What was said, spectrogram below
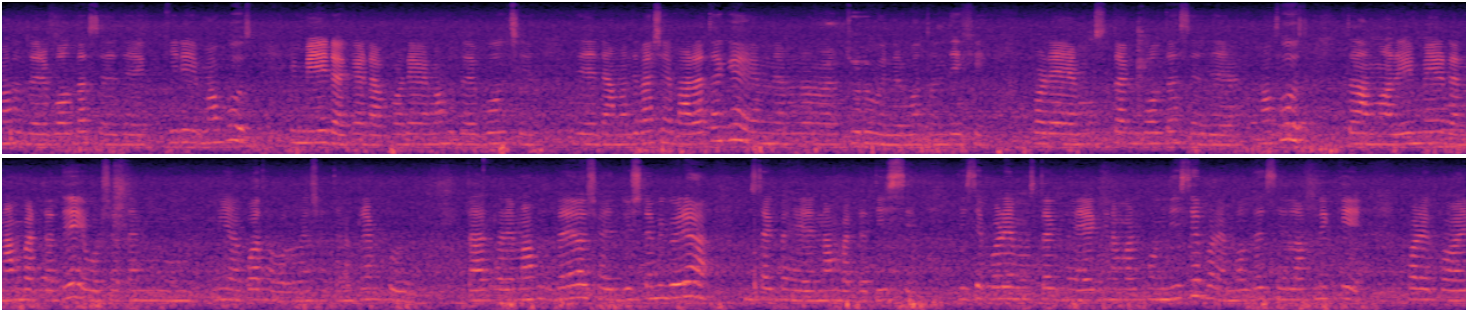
মাহফুজ ভাইয়ের বলতেছে যে, কিরে এই মেয়েটা কেটা পরে মাহফুজ ভাই বলছে যে আমাদের বাসায় ভাড়া থাকে আমরা ছোটো বোনের মতন দেখি। পরে মুস্তাক বলতেছে যে মাহফুজ তো আমার এই মেয়েটার নাম্বারটা দে ওর সাথে আমি নিয়ে কথা বলব এর সাথে আমি প্রেম করব। তারপরে মাহফুজ ভাইয়া সাথে দুষ্টামি করে মুস্তাক ভাইয়ের নাম্বারটা দিচ্ছে দিছে পরে মুস্তাক ভাই একদিন আমার ফোন দিছে পরে আমি বলতেছি "হ্যালো, আপনি কে? পরে কয়,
